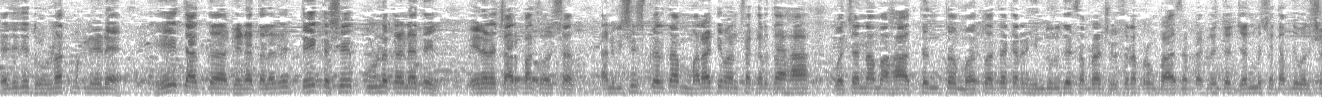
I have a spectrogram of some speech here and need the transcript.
त्याचे जे धोरणात्मक निर्णय आहे हे त्यात घेण्यात आले आणि ते कसे पूर्ण करण्यात येईल येणाऱ्या चार पाच वर्षात? आणि विशेष करता मराठी माणसाकरता हा वचननामा हा अत्यंत महत्त्वाचा आहे कारण हिंदू हृदय सम्राट शिवसेना प्रमुख बाळासाहेब ठाकरेंच्या जन्मशताब्दी वर्ष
